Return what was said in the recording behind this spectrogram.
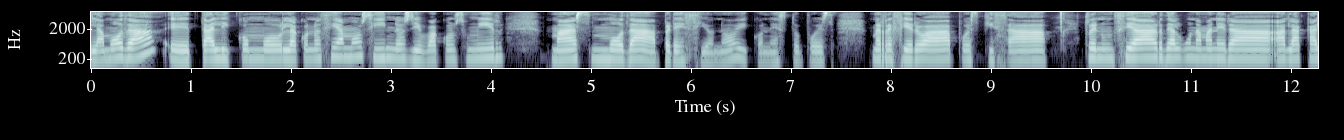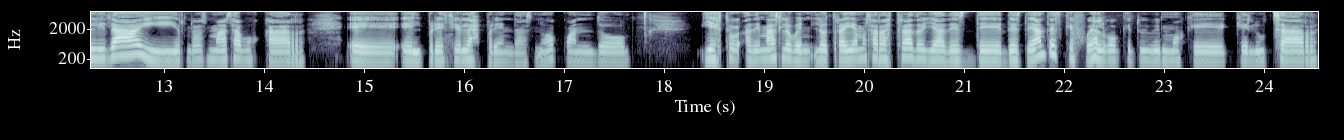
la moda eh, tal y como la conocíamos y nos llevó a consumir más moda a precio, ¿no? Y con esto pues me refiero a pues quizá renunciar de alguna manera a la calidad e irnos más a buscar eh, el precio en las prendas, ¿no? Cuando y esto además lo, lo, traíamos arrastrado ya desde, desde antes, que fue algo que tuvimos que, luchar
